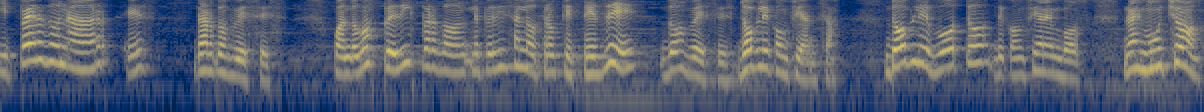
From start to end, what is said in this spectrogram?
Y perdonar es dar dos veces. Cuando vos pedís perdón, le pedís al otro que te dé dos veces, doble confianza, doble voto de confiar en vos. ¿No es mucho?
